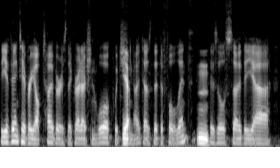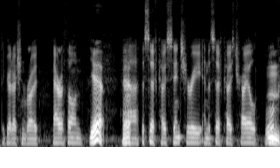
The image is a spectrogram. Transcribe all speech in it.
the event every October is the Great Ocean Walk, which Yeah. you know does the, the full length. Mm. There's also the uh, the Great Ocean Road Marathon, Yeah. Yeah. uh, the Surf Coast Century, and the Surf Coast Trail Walk. Mm,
